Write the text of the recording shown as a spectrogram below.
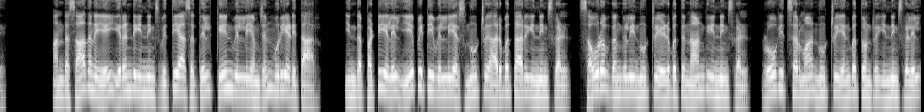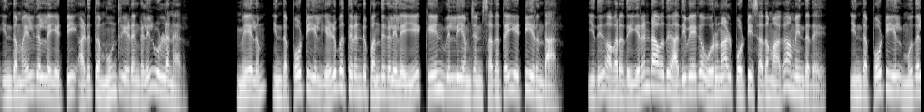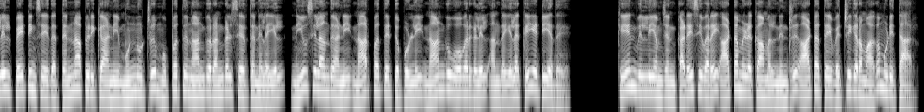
அந்த சாதனையை இரண்டு இன்னிங்ஸ் வித்தியாசத்தில் கேன் வில்லியம்சன் முறியடித்தார். இந்த பட்டியலில் ஏபிடி வில்லியர்ஸ் நூற்று அறுபத்தாறு இன்னிங்ஸ்கள் சௌரவ் கங்குலி நூற்று எழுபத்து நான்கு இன்னிங்ஸ்கள் ரோஹித் சர்மா நூற்று எண்பத்தொன்று இன்னிங்ஸ்களில் இந்த மைல்கல்லை எட்டி அடுத்த மூன்று இடங்களில் உள்ளனர். மேலும் இந்த போட்டியில் எழுபத்திரண்டு பந்துகளிலேயே கேன் வில்லியம்சன் சதத்தை எட்டியிருந்தார். இது அவரது இரண்டாவது அதிவேக ஒருநாள் போட்டி சதமாக அமைந்தது. இந்த போட்டியில் முதலில் பேட்டிங் செய்த தென்னாப்பிரிக்க அணி முன்னூற்று முப்பத்து நான்கு ரன்கள் சேர்த்த நிலையில் நியூசிலாந்து அணி நாற்பத்தெட்டு புள்ளி நான்கு ஓவர்களில் அந்த இலக்கை எட்டியது. கேன் வில்லியம்ஜன் கடைசி வரை ஆட்டமிழக்காமல் நின்று ஆட்டத்தை வெற்றிகரமாக முடித்தார்.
